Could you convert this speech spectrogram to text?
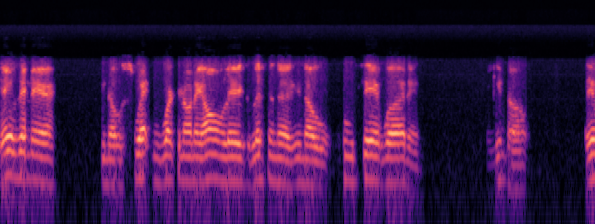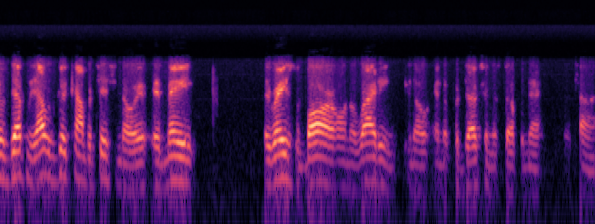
they was in there, you know, sweating, working on their own lyrics, listening to you know who said what, and you know, it was definitely that was good competition though. It, it made it raised the bar on the writing, you know, and the production and stuff in that, that time.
